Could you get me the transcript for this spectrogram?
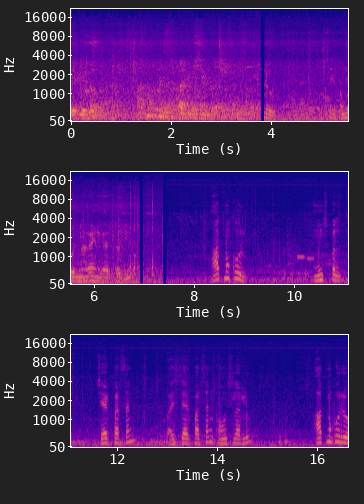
రివ్యూలో ఆత్మకూరు మున్సిపాలిటీ విషయంలో శ్రీ పొంగూరు నారాయణ గారితో Atmakur municipal chairperson vice chairperson కౌన్సిలర్లు ఆత్మకూరు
